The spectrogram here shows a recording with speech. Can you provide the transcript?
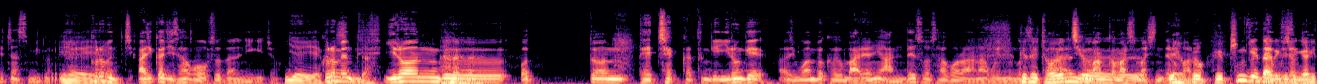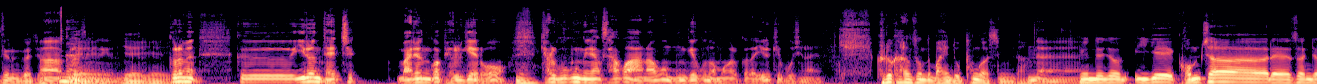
했지 않습니까? 예, 예. 그러면 아직까지 사과가 없었다는 얘기죠. 예, 예, 그러면 그렇습니다. 이런 그 어떤 대책 같은 게 이런 게 아직 완벽하게 마련이 안 돼서 사과를 안 하고 있는 그래서 겁니까? 저희는 지금 그, 아까 말씀하신 대로 예, 바로 그, 그 핑계다 이렇게 생각이 드는 거죠. 아, 그런 네. 생각이 예. 예, 예. 그러면 그 이런 대책 마련과 별개로 예. 결국은 그냥 사과 안 하고 뭉개고 넘어갈 거다 이렇게 보시나요? 그럴 가능성도 많이 높은 것 같습니다. 네. 근데 저 이게 검찰에서 이제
